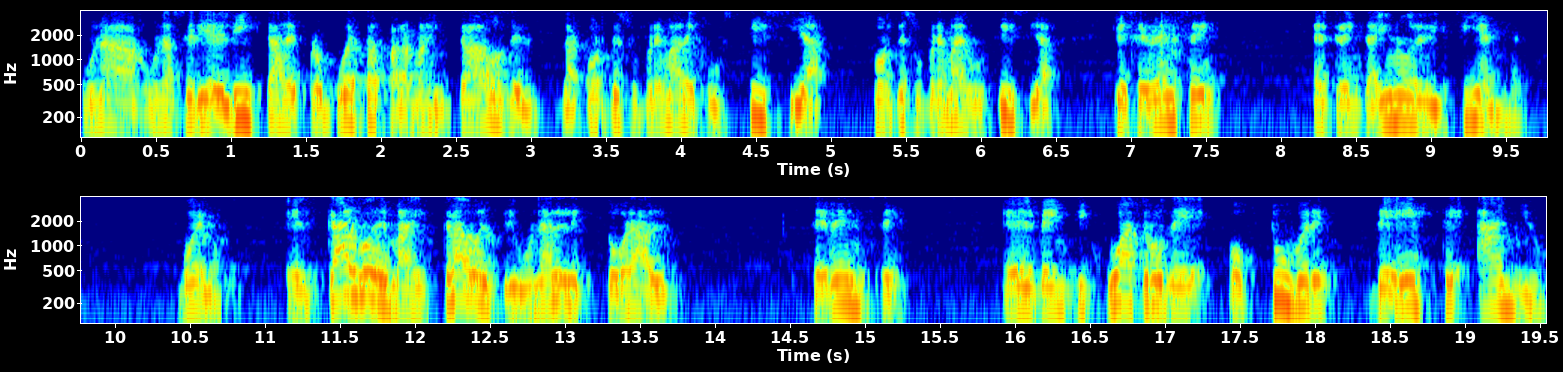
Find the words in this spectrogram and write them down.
una, una serie de listas de propuestas para magistrados de la Corte Suprema de Justicia, Corte Suprema de Justicia, que se vencen el 31 de diciembre. Bueno, el cargo de magistrado del Tribunal Electoral se vence el 24 de octubre de este año.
